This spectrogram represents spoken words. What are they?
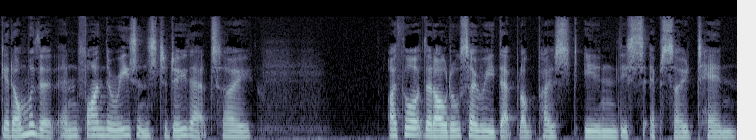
get on with it and find the reasons to do that. So I thought that I would also read that blog post in this episode 10.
